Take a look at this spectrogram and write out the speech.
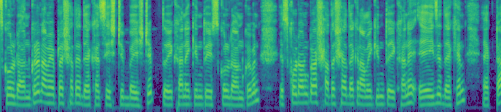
স্ক্রল ডাউন করেন। আমি আপনার সাথে দেখাচ্ছি স্টেপ বাই স্টেপ তো এখানে কিন্তু স্ক্রল ডাউন করবেন। স্ক্রল ডাউন করার সাথে সাথে দেখেন আমি কিন্তু এখানে এই যে দেখেন একটা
